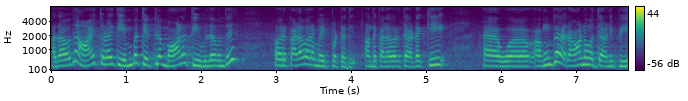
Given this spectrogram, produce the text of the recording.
அதாவது ஆயிரத்தி தொள்ளாயிரத்தி எண்பத்தெட்டில் மாலத்தீவில் வந்து ஒரு கலவரம் ஏற்பட்டது. அந்த கலவரத்தை அடக்கி அங்கே இராணுவத்தை அனுப்பி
